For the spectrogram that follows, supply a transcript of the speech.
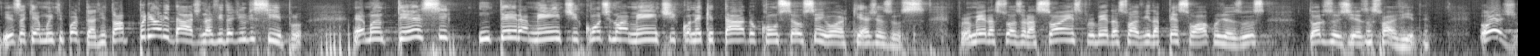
Isso aqui é muito importante. Então, a prioridade na vida de um discípulo é manter-se inteiramente, continuamente conectado com o seu Senhor, que é Jesus. Por meio das suas orações, por meio da sua vida pessoal com Jesus, todos os dias da sua vida. Hoje,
